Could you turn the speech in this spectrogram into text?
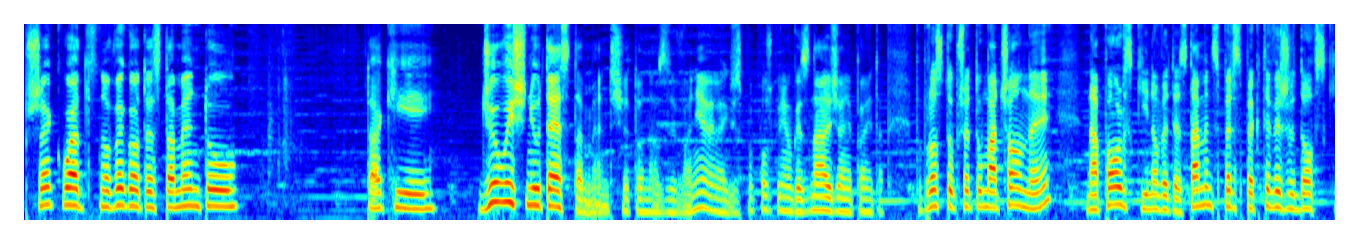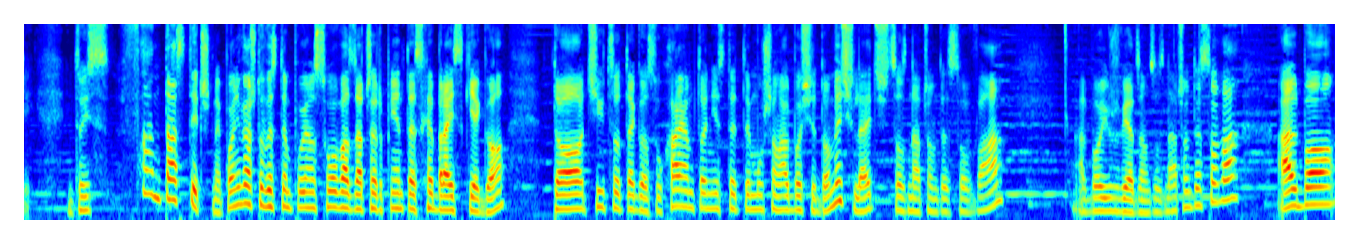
Przekład Nowego Testamentu. Taki. Jewish New Testament się to nazywa. Nie wiem, jak jest po polsku, nie mogę znaleźć, ja nie pamiętam. Po prostu przetłumaczony na polski Nowy Testament z perspektywy żydowskiej. I to jest fantastyczne, ponieważ tu występują słowa zaczerpnięte z hebrajskiego, to ci, co tego słuchają, to niestety muszą albo się domyśleć, co znaczą te słowa, albo już wiedzą, co znaczą te słowa, albo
